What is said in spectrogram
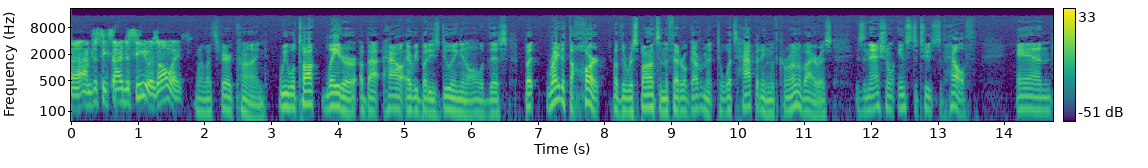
Uh, I'm just excited to see you, as always. Well, that's very kind. We will talk later about how everybody's doing in all of this, but right at the heart of the response in the federal government to what's happening with coronavirus is the National Institutes of Health. And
